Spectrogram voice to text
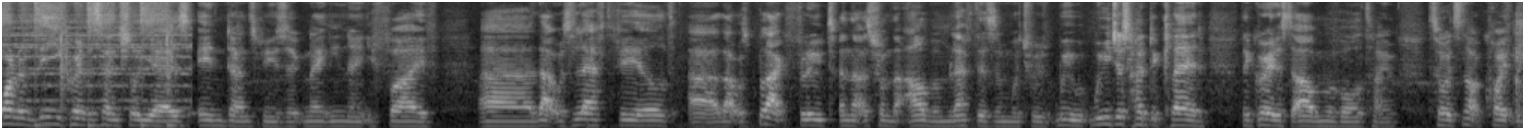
One of the quintessential years in dance music, 1995. Uh, that was Leftfield, uh, that was Black Flute, and that was from the album Leftism, which was we we just had declared the greatest album of all time. So it's not quite the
